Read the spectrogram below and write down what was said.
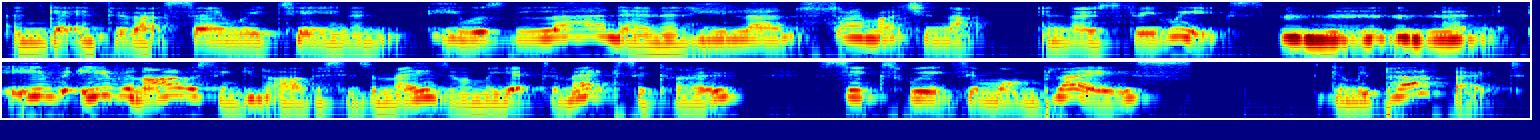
and getting through that same routine. And he was learning and he learned so much in that, in those three weeks. Mm-hmm, mm-hmm. And even, even I was thinking, oh, this is amazing. When we get to Mexico, six weeks in one place, it's going to be perfect.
